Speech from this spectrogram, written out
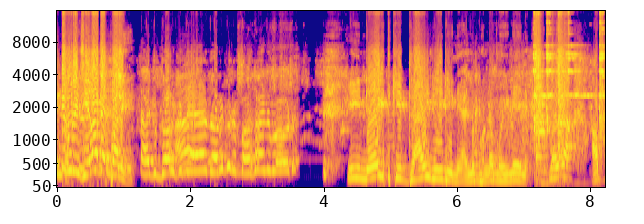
గురించి ఇలా చెప్పాలి. నాకు దొరకనే దొరకడు మహానుభావుడు. ఈ నేటికి డ్రాయి నీటి నేళ్ళు ఉండమైనాయి మళ్ళా అప్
